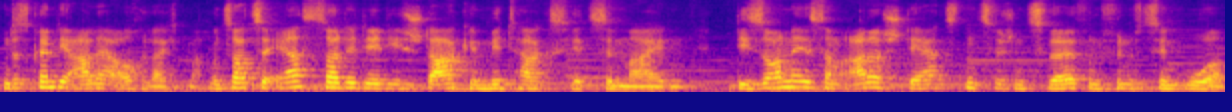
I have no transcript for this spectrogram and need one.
und das könnt ihr alle auch leicht machen. Und zwar zuerst solltet ihr die starke Mittagshitze meiden. Die Sonne ist am allerstärksten zwischen 12 und 15 Uhr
